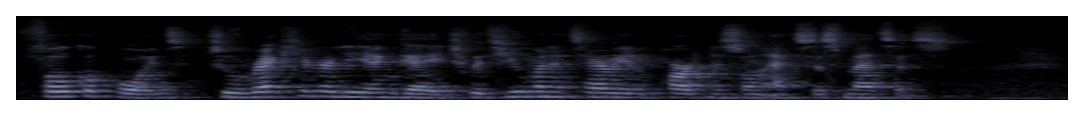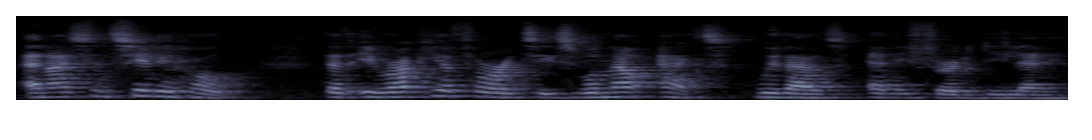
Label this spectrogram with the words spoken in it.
focal point to regularly engage with humanitarian partners on access matters. And I sincerely hope that Iraqi authorities will now act without any further delay.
